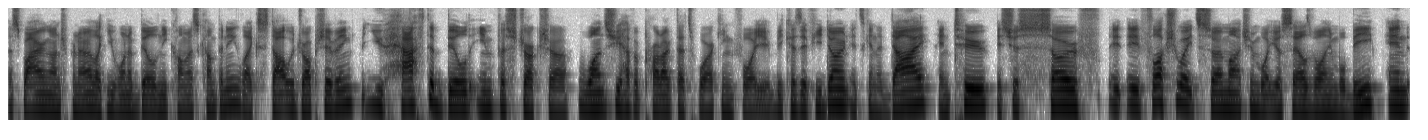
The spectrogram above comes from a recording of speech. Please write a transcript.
aspiring entrepreneur. Like you want to build an e-commerce company, like start with dropshipping, but you have to build infrastructure once you have a product that's working for you. Because if you don't, it's going to die. And two, it's just so, it, it fluctuates so much in what your sales volume will be. And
